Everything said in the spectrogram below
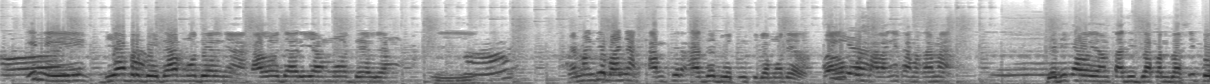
Oh. ini dia berbeda modelnya. Kalau dari yang model yang asli, Hah? Memang dia banyak, hampir ada 23 model. Walaupun iya. palangnya sama-sama. Hmm. Jadi kalau yang tadi 18 itu,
